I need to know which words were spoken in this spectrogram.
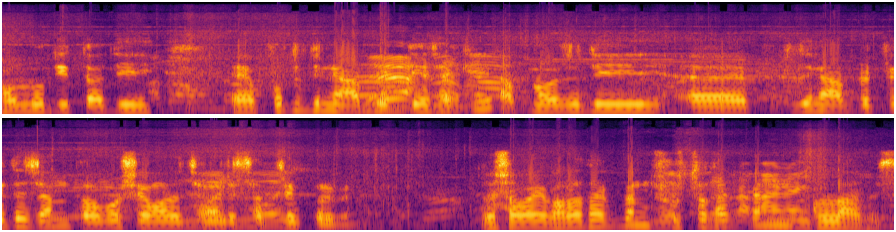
হলুদ ইত্যাদি আহ, প্রতিদিনের আপডেট দিয়ে থাকি। আপনারা যদি আহ, প্রতিদিনের আপডেট পেতে চান তো অবশ্যই আমাদের চ্যানেলটি সাবস্ক্রাইব করবেন। তো সবাই ভালো থাকবেন সুস্থ থাকবেন। আল্লাহ হাফিজ।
